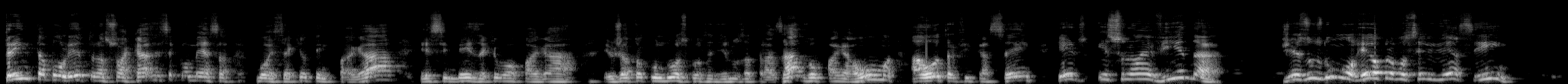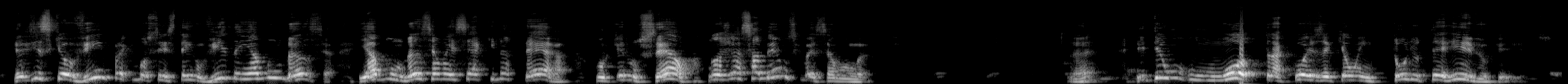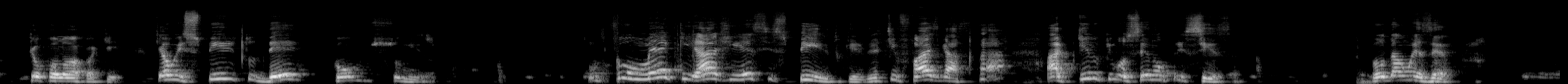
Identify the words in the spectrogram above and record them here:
30 boletos na sua casa e você começa, bom, esse aqui eu tenho que pagar, esse mês aqui eu vou pagar, eu já estou com duas contas de luz atrasadas, vou pagar uma, a outra fica sem. Isso não é vida. Jesus não morreu para você viver assim. Ele disse que eu vim para que vocês tenham vida em abundância. E a abundância vai ser aqui na terra, porque no céu nós já sabemos que vai ser abundante. Né? E tem uma um outra coisa que é um entulho terrível, queridos, que eu coloco aqui, que é o espírito de consumismo. Como é que age esse espírito, querido? Ele te faz gastar aquilo que você não precisa. Vou dar um exemplo.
